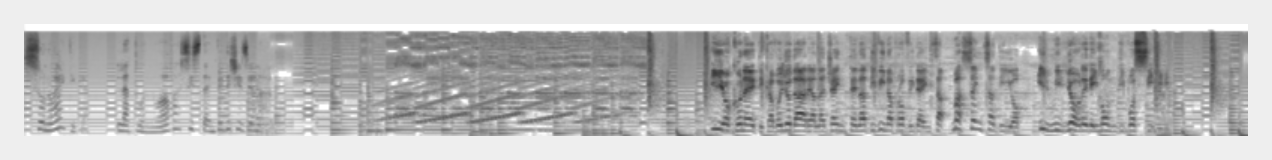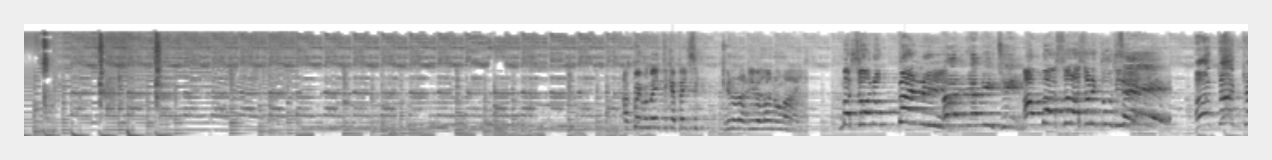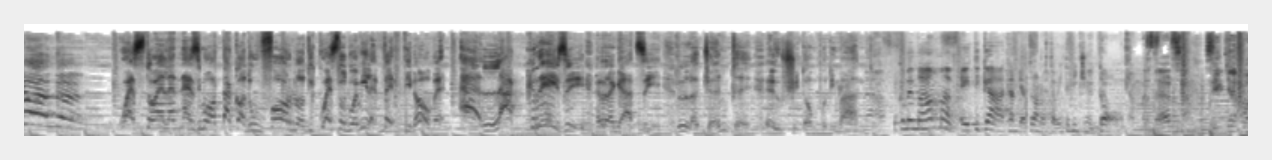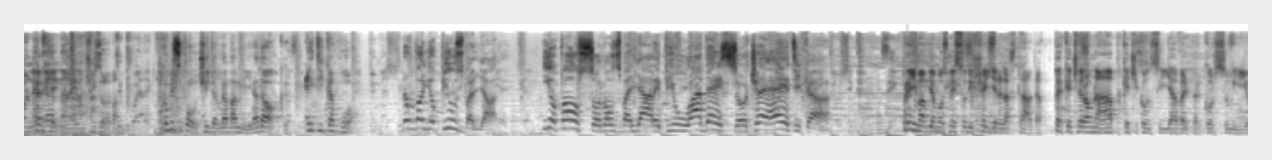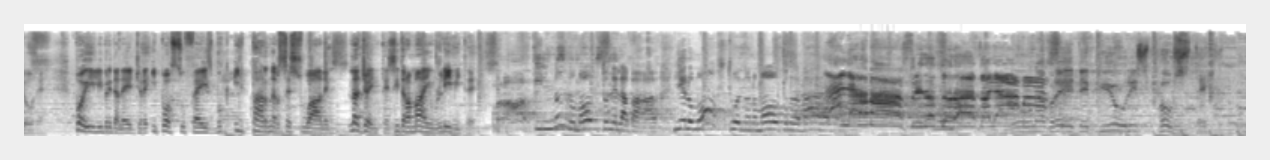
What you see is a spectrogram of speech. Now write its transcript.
Sono Etica, la tua nuova assistente decisionale. Io con Etica voglio dare alla gente la divina provvidenza, ma senza Dio, il migliore dei mondi possibili. A quei momenti che pensi che non arriveranno mai. Ma sono Questo è l'ennesimo attacco ad un forno di questo 2029. È la crisi, ragazzi. La gente è uscita un po' di matta. Come mamma, Etica ha cambiato la nostra vita di genitori. Perché non hai ucciso la bambina? Come si può uccidere una bambina, Doc? Etica può. Non voglio più sbagliare. Io posso non sbagliare più, adesso c'è etica. Prima abbiamo smesso di scegliere la strada perché c'era una app che ci consigliava il percorso migliore. Poi i libri da leggere, i post su Facebook, il partner sessuale. La gente si darà mai un limite. Il nonno morto nella bara. Glielo mostro il nonno morto nella bara. Gliela mostri, dottoressa, gliela Non avrete più risposte.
